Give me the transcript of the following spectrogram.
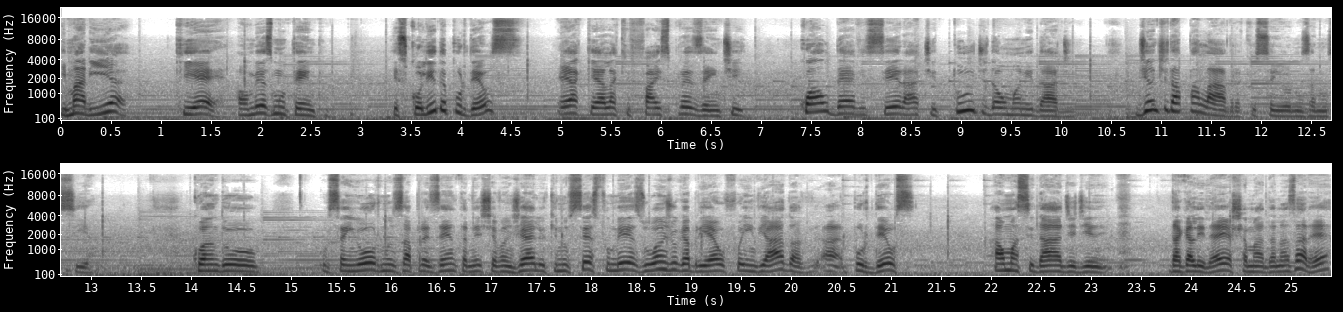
E Maria, que é, ao mesmo tempo, escolhida por Deus, é aquela que faz presente qual deve ser a atitude da humanidade diante da palavra que o Senhor nos anuncia. Quando o Senhor nos apresenta neste Evangelho que no sexto mês o anjo Gabriel foi enviado a, a, por Deus a uma cidade de, da Galiléia chamada Nazaré,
